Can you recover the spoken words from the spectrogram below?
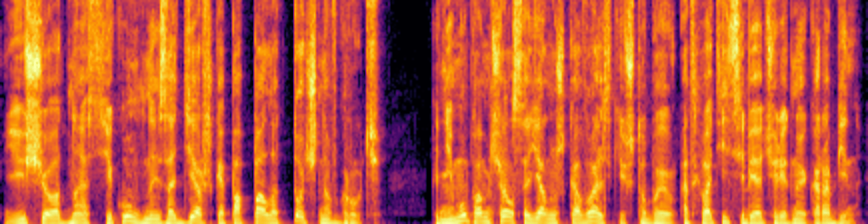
Еще одна с секундной задержкой попала точно в грудь. К нему помчался Януш Ковальский, чтобы отхватить себе очередной карабин —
